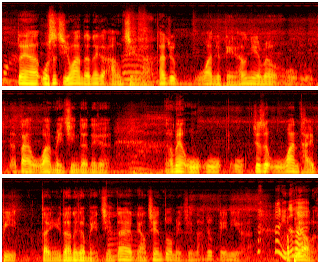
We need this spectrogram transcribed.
哇，对啊，五十几万的那个昂金啊嗯，他就五万就给你，他说你有没有五五大概五万美金的那个，有没有五五五就是五万台币等于的那个美金，大概两千多美金，他就给你了。那你那时候他不要了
